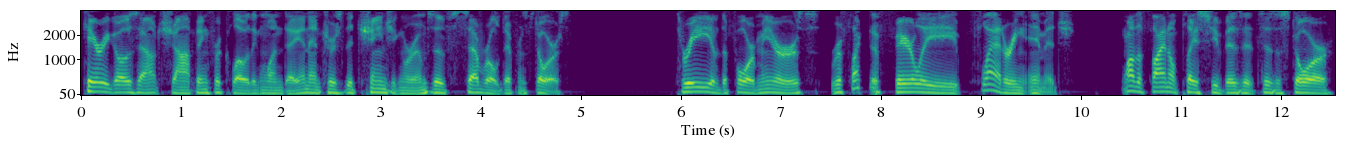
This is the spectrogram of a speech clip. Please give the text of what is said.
Carrie goes out shopping for clothing one day and enters the changing rooms of several different stores. Three of the four mirrors reflect a fairly flattering image, while the final place she visits is a store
